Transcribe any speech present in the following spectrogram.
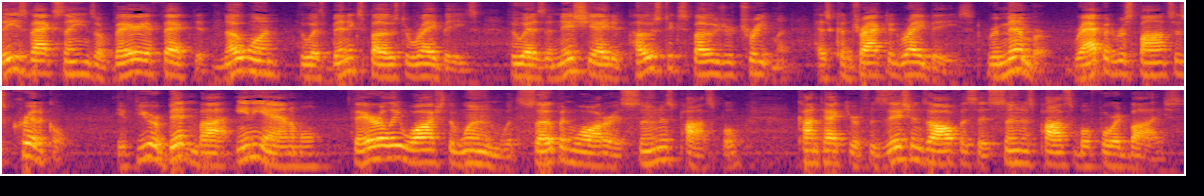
These vaccines are very effective. No one who has been exposed to rabies who has initiated post-exposure treatment has contracted rabies. Remember, rapid response is critical. If you are bitten by any animal, thoroughly wash the wound with soap and water as soon as possible. Contact your physician's office as soon as possible for advice.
